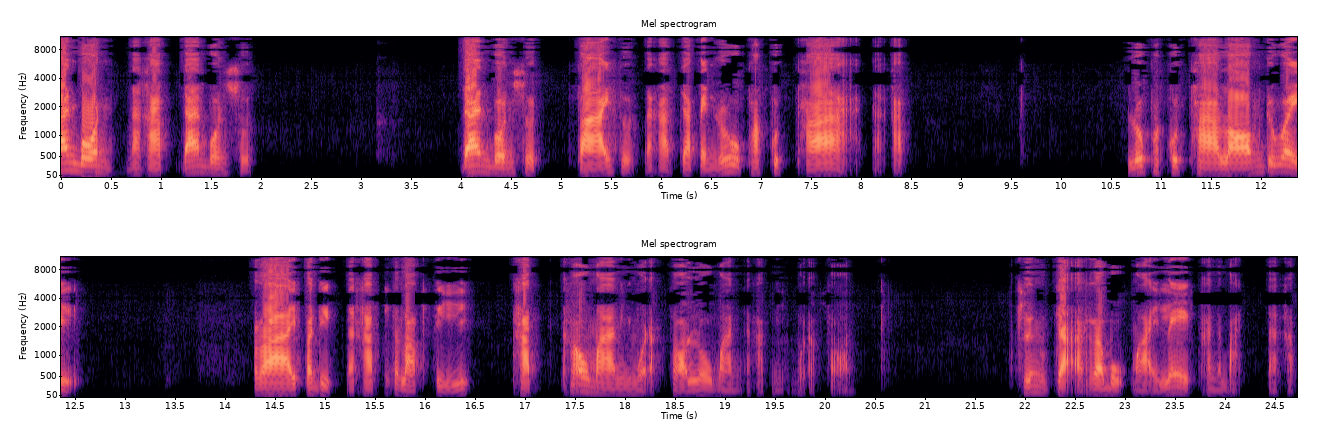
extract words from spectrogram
้านบนนะครับ ด้านบนสุด ด้านบนสุดซ้ายสุดนะครับ จะเป็นรูปพระกุฏพานะครับ รูปพระกุฏพาล้อมด้วยลายประดิษฐ์นะครับ สลับสีถัดเข้ามามีหมวดอักษรโรมันนะครับมีหมวดอักษร ซึ่งจะระบุหมายเลขธนบัตรนะครับ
